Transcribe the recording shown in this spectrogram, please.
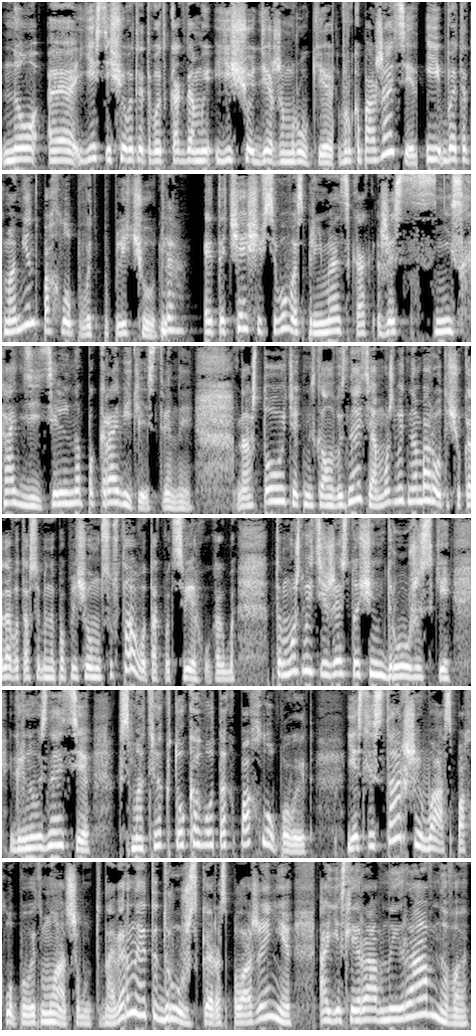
но э, есть еще вот это вот, когда мы еще держим руки в рукопожатии, и в этот момент похлопывать по плечу. Да. Это чаще всего воспринимается как жест снисходительно покровительственный. На что человек мне сказал, вы знаете, а может быть наоборот, еще когда вот особенно по плечевому суставу, вот так вот сверху как бы, то может быть и жест очень дружеский. Я говорю, ну вы знаете, смотря кто кого так похлопывает. Если старший вас похлопывает младшему, то, наверное, это дружеское расположение. А если равный равного,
